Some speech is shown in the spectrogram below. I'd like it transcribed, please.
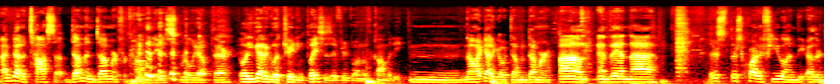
I've got a toss up. Dumb and Dumber for comedy is really up there. Oh, you got to go with Trading Places if you're going with comedy. Mm, no, I got to go with Dumb and Dumber. Um, and then uh, there's there's quite a few on the other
